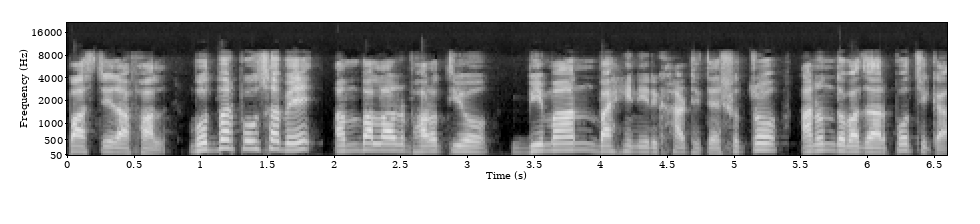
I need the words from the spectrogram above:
পাঁচটি রাফাল। বুধবার পৌঁছাবে আম্বালার ভারতীয় বিমান বাহিনীর ঘাঁটিতে। সূত্র, আনন্দবাজার পত্রিকা।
